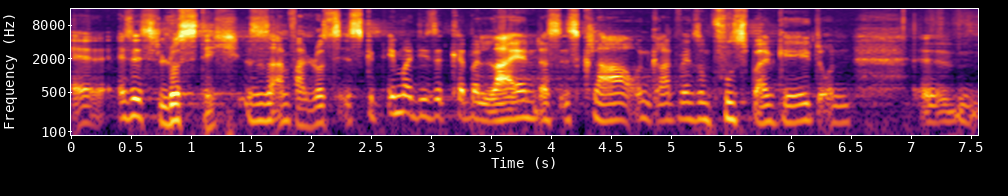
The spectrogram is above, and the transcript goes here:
äh, es ist lustig. Es ist einfach lustig. Es gibt immer diese Käppeleien, das ist klar. Und gerade wenn es um Fußball geht und ähm,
